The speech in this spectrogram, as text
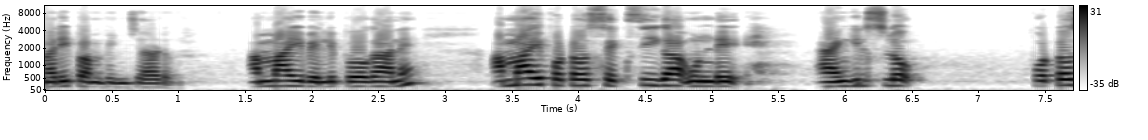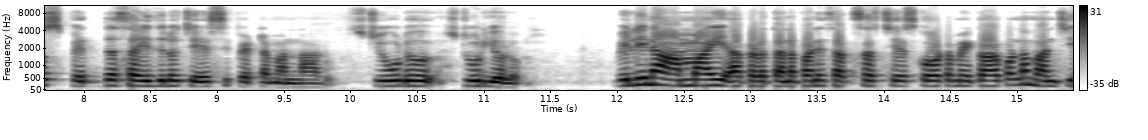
మరీ పంపించాడు. అమ్మాయి వెళ్ళిపోగానే అమ్మాయి ఫొటోస్ సెక్సీగా ఉండే యాంగిల్స్లో ఫొటోస్ పెద్ద సైజులో చేసి పెట్టమన్నాడు స్టూడియో స్టూడియోలో. వెళ్ళిన అమ్మాయి అక్కడ తన పని సక్సెస్ చేసుకోవటమే కాకుండా మంచి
